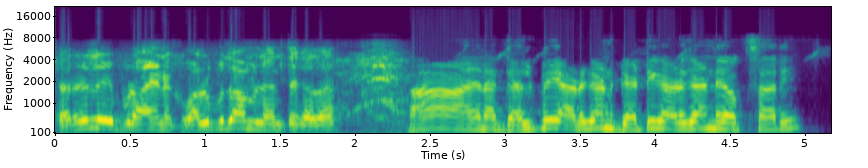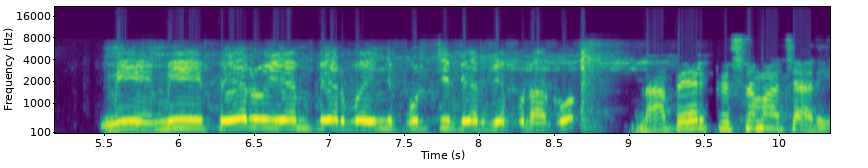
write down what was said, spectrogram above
సరేలే ఇప్పుడు ఆయన కలుపుదాంలే అంతే కదా? ఆ ఆయన కలిపి అడగండి గట్టిగా అడగండి ఒకసారి. మీ మీ పేరు ఏం పేరు పోయింది? పూర్తి పేరు చెప్పు నాకు. నా పేరు కృష్ణమాచారి.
